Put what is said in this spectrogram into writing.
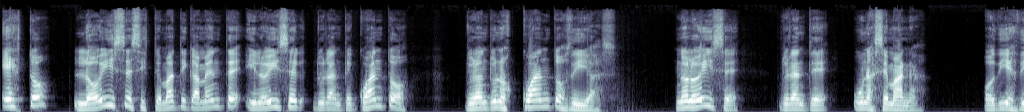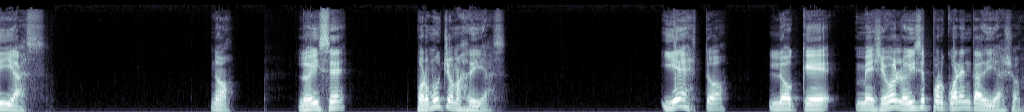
esto lo hice sistemáticamente y lo hice durante cuánto? Durante unos cuantos días. No lo hice durante una semana o diez días. No, lo hice por mucho más días. Y esto lo que me llevó, lo hice por 40 días yo.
